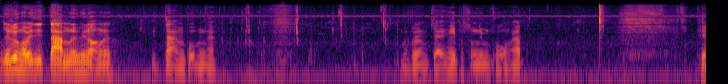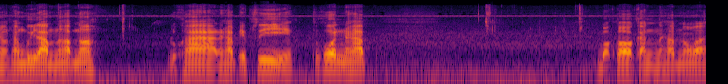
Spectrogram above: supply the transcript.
อย่าลืมเข้าไปติดตามเลยพี่น้องเลยติดตามผมนะมันกำลังใจให้ประสงค์ริมโขงนะครับพี่น้องทางบุรีรัมย์นะครับเนาะลูกค้านะครับ FC ทุกคนนะครับ บอกต่อกันนะครับน้องว่า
